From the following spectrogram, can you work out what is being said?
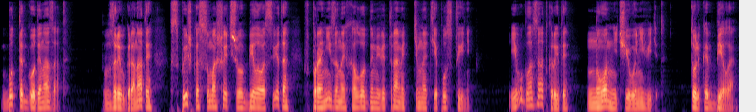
будто годы назад. Взрыв гранаты, вспышка сумасшедшего белого света в пронизанной холодными ветрами темноте пустыни. Его глаза открыты, но он ничего не видит. Только белое.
